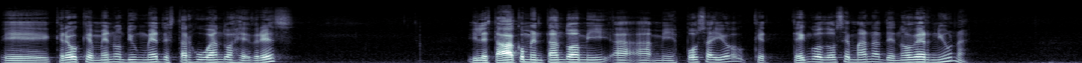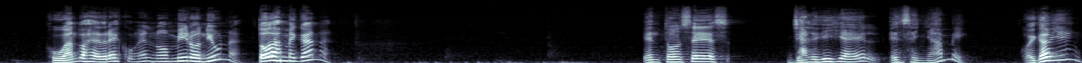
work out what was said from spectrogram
creo que menos de un mes de estar jugando ajedrez. Y le estaba comentando a mi, a, a mi esposa y yo que tengo dos semanas de no ver ni una. Jugando ajedrez con él, no miro ni una. Todas me ganan. Entonces, ya le dije a él, enséñame. Oiga bien.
